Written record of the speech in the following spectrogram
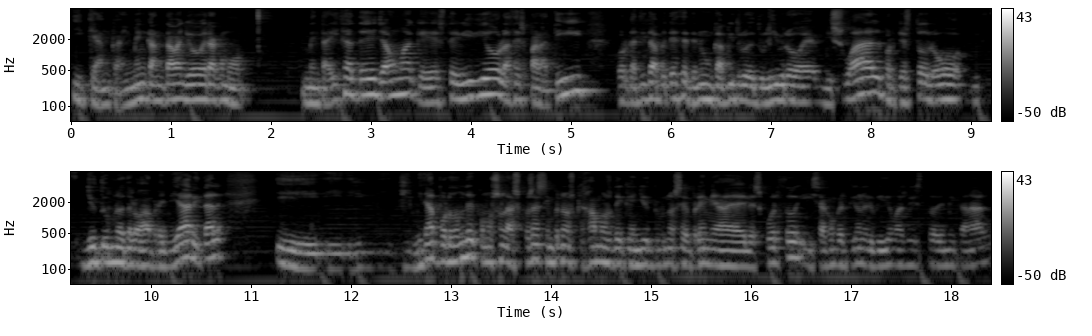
y que aunque a mí me encantaba, yo era como, mentalízate, Jauma, que este vídeo lo haces para ti, porque a ti te apetece tener un capítulo de tu libro eh, visual, porque esto luego YouTube no te lo va a premiar y tal. y, y mira por dónde, cómo son las cosas. Siempre nos quejamos de que en YouTube no se premia el esfuerzo y se ha convertido en el vídeo más visto de mi canal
